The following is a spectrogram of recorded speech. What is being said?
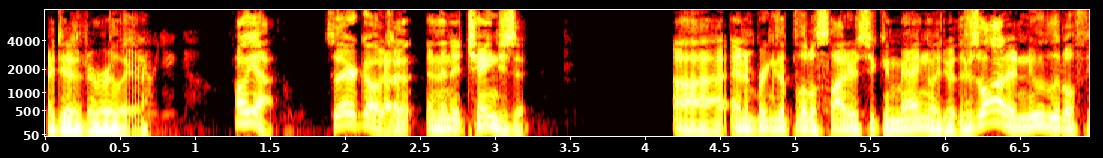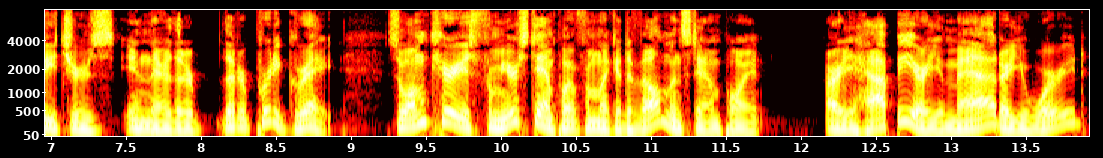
I did it earlier. Oh yeah. So there it goes, Okay. and then it changes it. Uh, and it brings up little sliders so you can manually do it. There's a lot of new little features in there that are that are pretty great. So I'm curious from your standpoint, from like a development standpoint, are you happy? Are you mad? Are you worried?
